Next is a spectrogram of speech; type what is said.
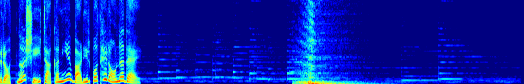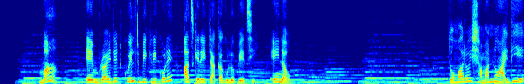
রত্না সেই টাকা নিয়ে বাড়ির পথে রওনা দেয়। মা, এমব্রয়ডার্ড কুইল্ট বিক্রি করে আজকের এই টাকাগুলো পেয়েছি। এই নাও। তোমার ওই সামান্য আয় দিয়ে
